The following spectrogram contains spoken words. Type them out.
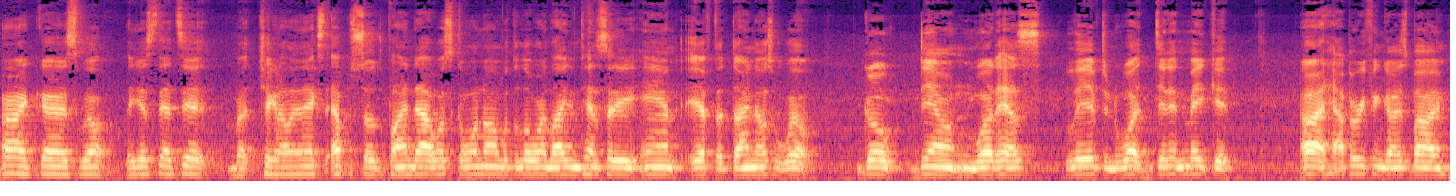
Alright guys, well, I guess that's it. But check out the next episode to find out what's going on with the lower light intensity and if the dinos will go down and what has lived and what didn't make it. Alright, happy reefing guys, bye.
